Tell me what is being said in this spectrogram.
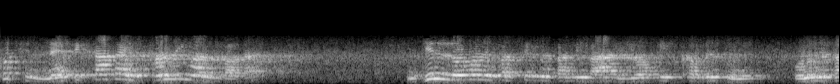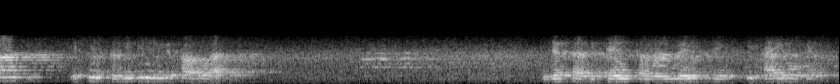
कुछ नैतिकता का स्थान नहीं मालूम पड़ता। जिन लोगों ने पश्चिम में पहली बार योग की खबर सुनी उन्होंने कहा कि इसमें कहीं भी नहीं लिखा हुआ है। जैसा कि टेन कमांडमेंट से ईसाइयों के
